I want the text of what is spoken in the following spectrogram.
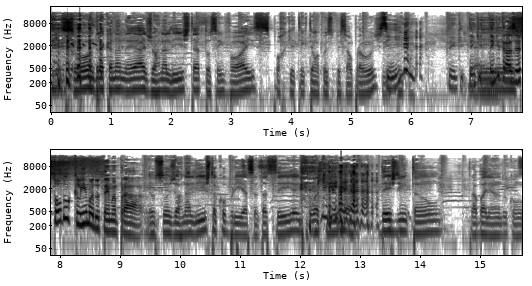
Eu sou André Canané, jornalista, tô sem voz, porque tem que ter uma coisa especial pra hoje. né? Sim. Tem que, tem, que, É, tem que trazer eu- todo o clima do tema pra. Eu sou jornalista, cobri a Santa Ceia e tô aqui desde então trabalhando com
